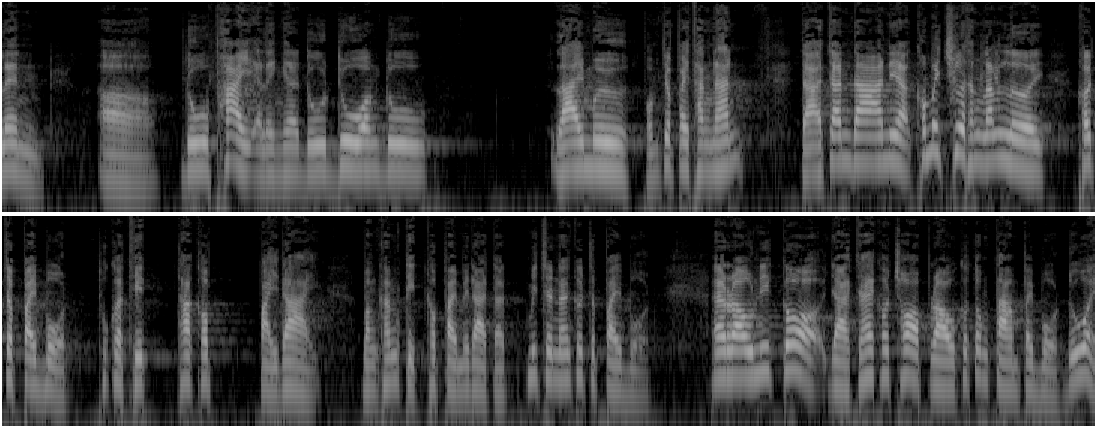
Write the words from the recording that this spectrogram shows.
เล่นดูไพ่อะไรเงี้ยดูดวงดูลายมือ ผมจะไปทางนั้น แต่อาจารย์ดาเนี่ยเขาไม่เชื่อทางนั้นเลย เขาจะไปโบสถ์ทุกอาทิตย์ถ้าเขาไปได้ บางครั้งติดเขาไปไม่ได้ แต่มิฉะนั้นเขาจะไปโบสถ์ไอเรานี่ก็อยากจะให้เขาชอบเราก็ต้องตามไปโบสถ์ด้วย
